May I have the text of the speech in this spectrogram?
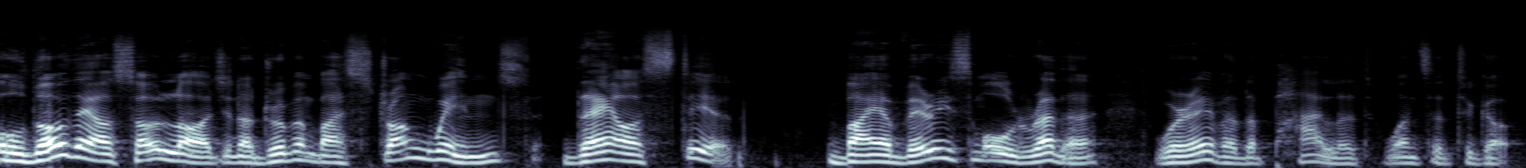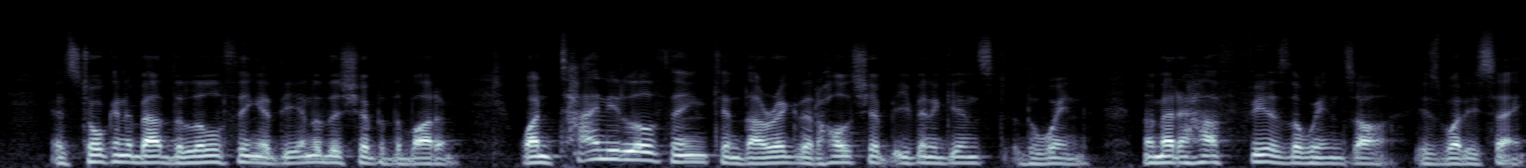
Although they are so large and are driven by strong winds, they are steered by a very small rudder wherever the pilot wants it to go. It's talking about the little thing at the end of the ship at the bottom. One tiny little thing can direct that whole ship even against the wind, no matter how fierce the winds are, is what he's saying.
